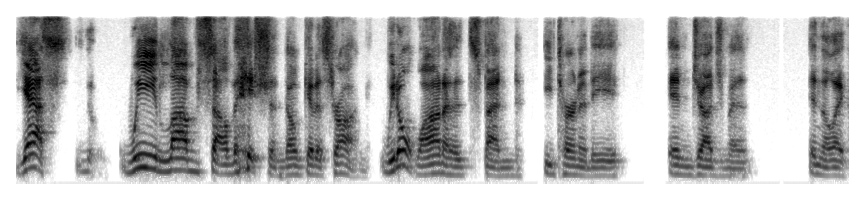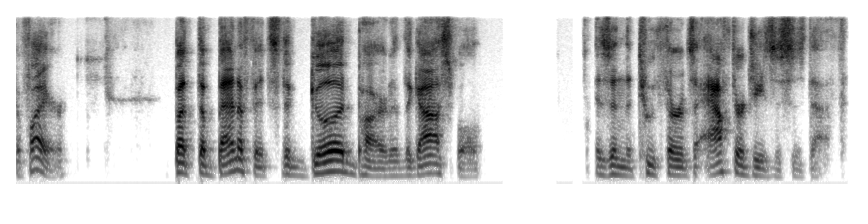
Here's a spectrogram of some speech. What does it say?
yes, we love salvation. Don't get us wrong. We don't want to spend eternity in judgment in the lake of fire. But the benefits, the good part of the gospel is in the two thirds after Jesus' death.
